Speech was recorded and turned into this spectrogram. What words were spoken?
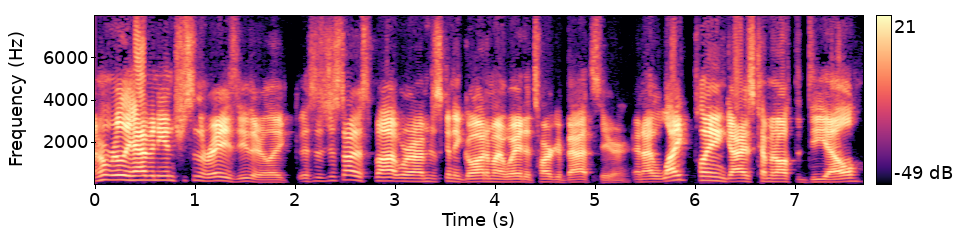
I don't really have any interest in the Rays either. Like this is just not a spot where I'm just going to go out of my way to target bats here. And I like playing guys coming off the DL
